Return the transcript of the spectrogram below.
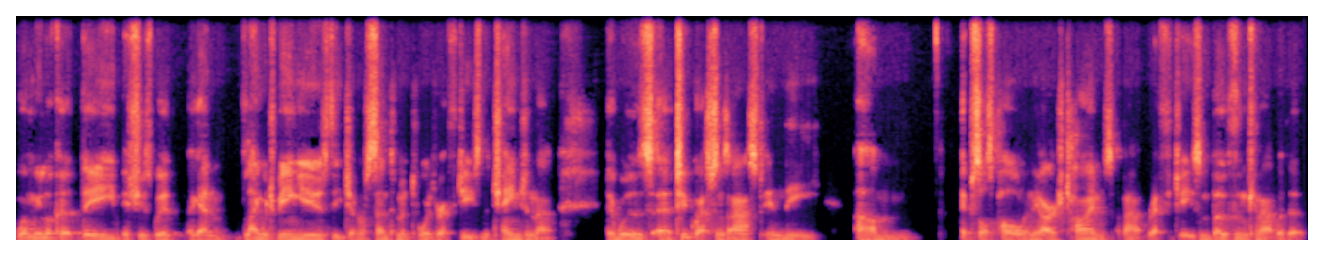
When we look at the issues with again language being used, the general sentiment towards refugees, and the change in that, there was uh, two questions asked in the um, Ipsos poll in the Irish Times about refugees, and both of them came out with a,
